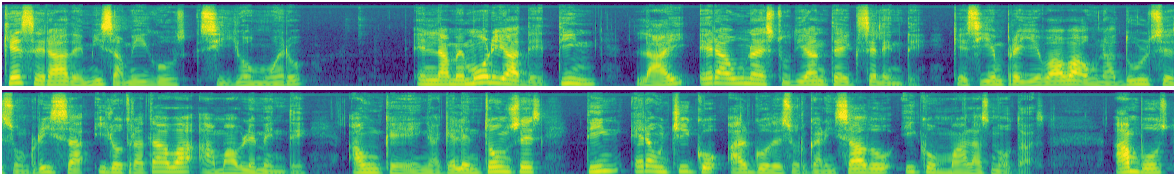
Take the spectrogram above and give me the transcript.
¿Qué será de mis amigos si yo muero? En la memoria de Ting, Lai era una estudiante excelente, que siempre llevaba una dulce sonrisa y lo trataba amablemente, aunque en aquel entonces Ting era un chico algo desorganizado y con malas notas. Ambos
